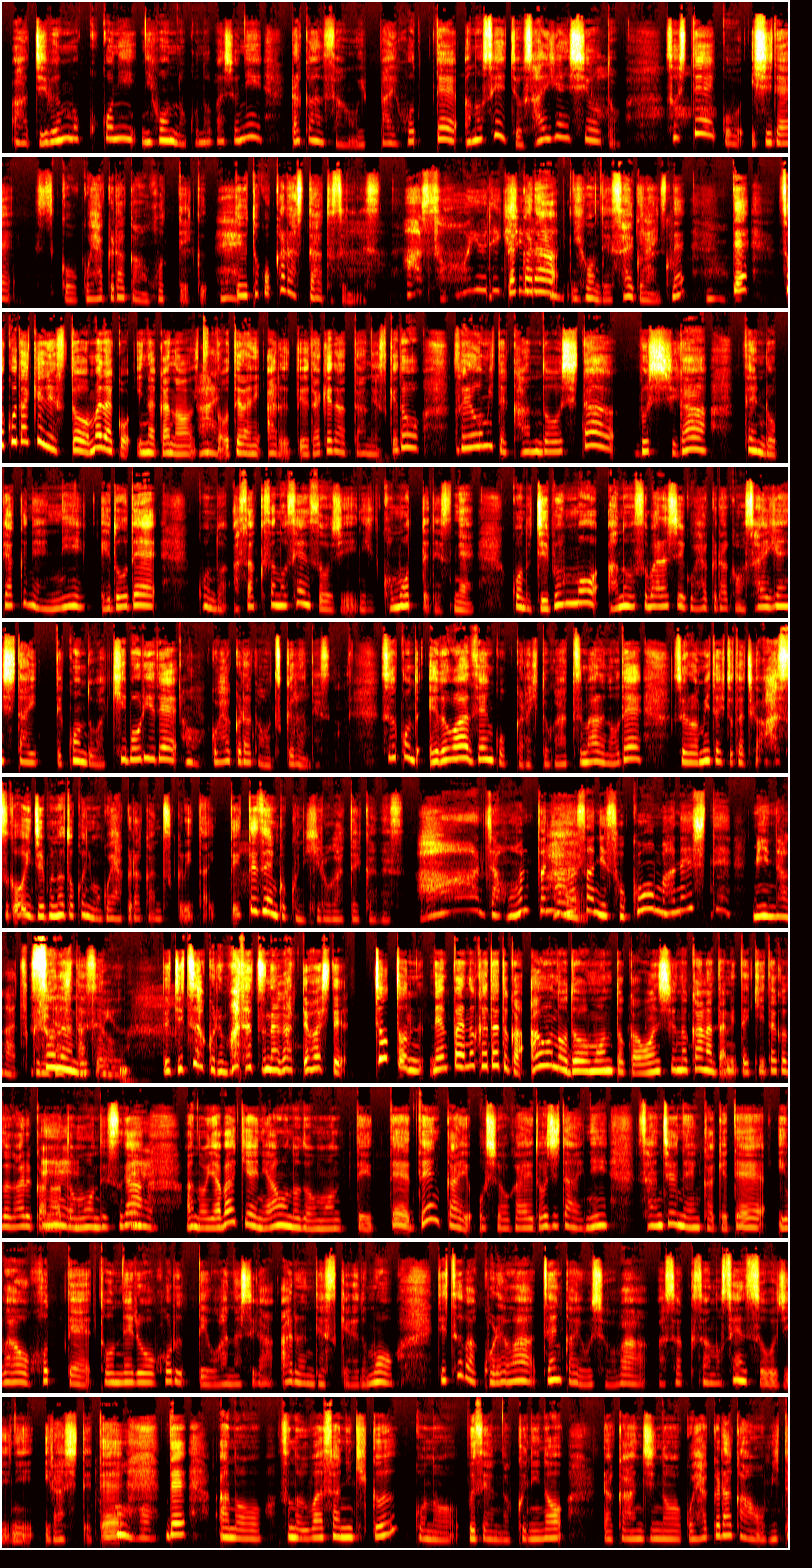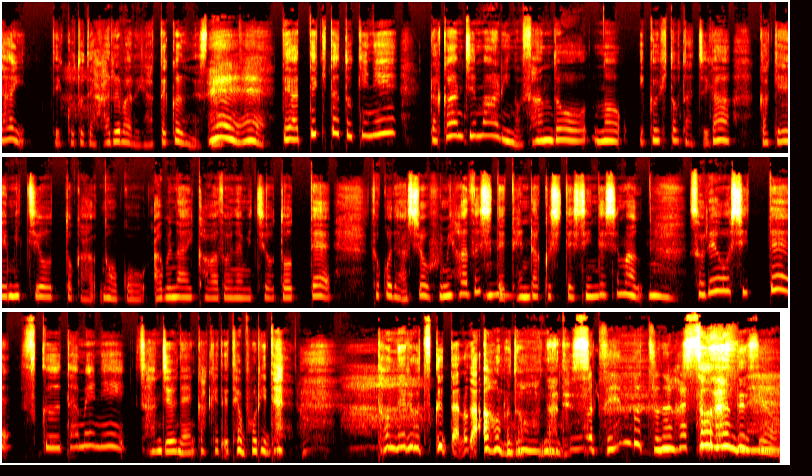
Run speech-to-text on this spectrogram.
あ自分もここに日本のこの場所に羅漢さんをいっぱい掘ってあの聖地を再現しようと。そしてこう石でこう五百羅漢を掘っていくっていうとこからスタートするんです。あそういう歴史だから日本で最古なんですね。うん、でそこだけですとまだこう田舎の一つのお寺にあるっていうだけだったんですけど、はい、それを見て感動した仏師が1600年に江戸で今度は浅草の浅草寺にこもってですね今度自分もあの素晴らしい五百羅漢を再現したいって今度は木彫りで五百羅漢を作るんです。と今度江戸は全国から人が集まるのでそれを見た人たちが「あすごい自分のとこにも五百羅漢作りたい」って言って全国に広がっていくんです。あじゃあ本当にまさにそこを真似してみんなが作り出したという。で実はこれまだつながってましてちょっと年配の方とか青の洞門とか温州の彼方にって聞いたことがあるかなと思うんですが、えーえ。ー、あの耶馬渓に青の洞門って言って前回お正が江戸時代に30年かけて岩を掘ってトンネルを掘るっていうお話があるんですけれども実はこれは前回お正は浅草の浅草寺にいらしてて、うん、であのその噂に聞くこの豊前の国の羅漢寺の五百羅漢を見たいっていうことではるばるやってくるんですね。ええ、でやってきた時に羅漢寺周りの参道の行く人たちが崖道をとかのこう危ない川沿いの道を通ってそこで足を踏み外して転落して死んでしまう、うん、それを知って救うために30年かけて手彫りでトンネルを作ったのが青のドームなんです。全部つながって、ね、そうなんですよ。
